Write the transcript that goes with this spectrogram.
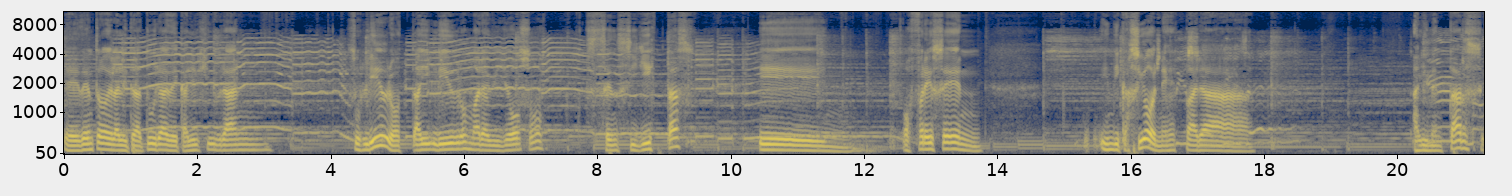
eh, dentro de la literatura de Khalil Gibran sus libros. Hay libros maravillosos, sencillistas y ofrecen indicaciones para alimentarse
